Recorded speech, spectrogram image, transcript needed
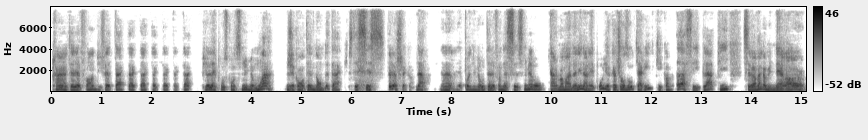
prend un téléphone, puis fait tac, tac, tac, tac, tac, tac, tac. Puis là, l'impro se continue. Mais moi, j'ai compté le nombre de tacs. C'était six. Puis là, je fais comme, non, non, non, il n'y a pas de numéro de téléphone à ce numéro. À un moment donné, dans l'impro, il y a quelque chose d'autre qui arrive qui est comme Ah, c'est plat, puis c'est vraiment comme une erreur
